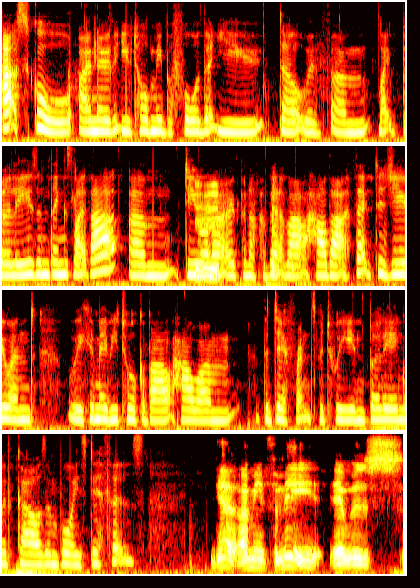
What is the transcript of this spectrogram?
At school, I know that you told me before that you dealt with um, like bullies and things like that. Um, do you want to open up a bit about how that affected you, and we can maybe talk about how um, the difference between bullying with girls and boys differs? Yeah, I mean, for me, it was,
